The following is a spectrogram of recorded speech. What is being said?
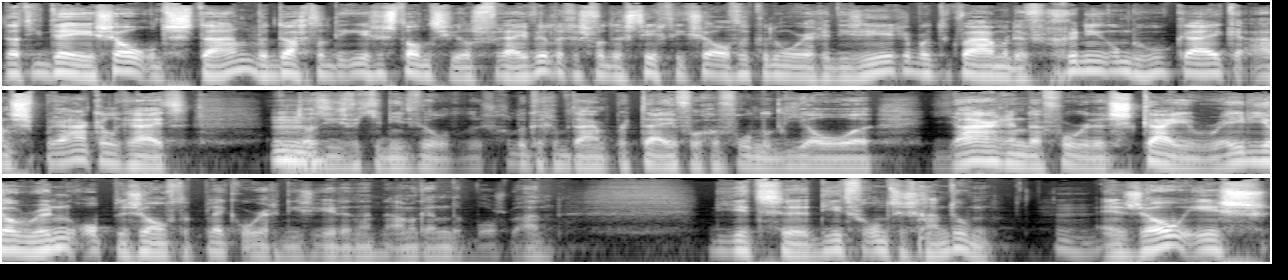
dat idee is zo ontstaan. We dachten in de eerste instantie als vrijwilligers van de stichting zelf te kunnen organiseren. Maar toen kwamen de vergunningen om de hoek kijken, aansprakelijkheid. En mm. dat is iets wat je niet wilde. Dus gelukkig hebben we daar een partij voor gevonden die al uh, jaren daarvoor de Sky Radio Run op dezelfde plek organiseerde. Namelijk aan de Bosbaan. Die het, uh, die het voor ons is gaan doen. Mm. En zo is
